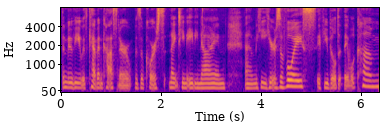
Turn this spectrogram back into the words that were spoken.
The movie with Kevin Costner was, of course, 1989. Um, he hears a voice. If you build it, they will come.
